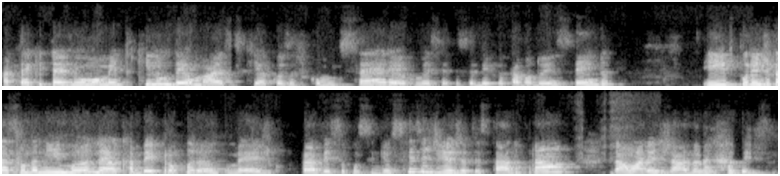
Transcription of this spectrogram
Até que teve um momento que não deu mais, que a coisa ficou muito séria, eu comecei a perceber que eu estava adoecendo. E por indicação da minha irmã, né, eu acabei procurando o um médico para ver se eu conseguia uns 15 dias de atestado para dar uma arejada na cabeça.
